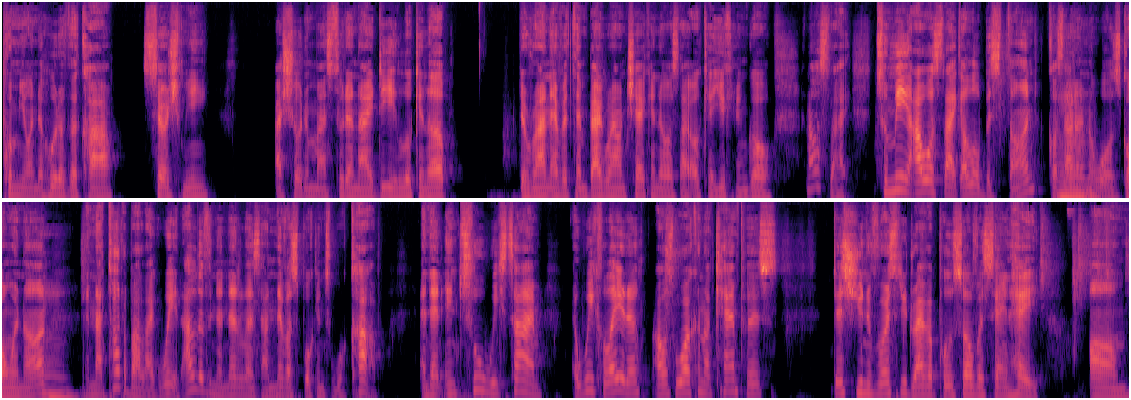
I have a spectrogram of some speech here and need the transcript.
Put me on the hood of the car, search me. I showed him my student ID, looking up. They ran everything background check, and it was like, okay, you can go. And I was like, to me, I was like a little bit stunned because I do not know Mm. what was going on. Mm. And I thought about like, wait, I live in the Netherlands. I've never spoken to a cop. And then in two weeks' time, a week later, I was working on campus. This university driver pulls over saying, hey, um,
